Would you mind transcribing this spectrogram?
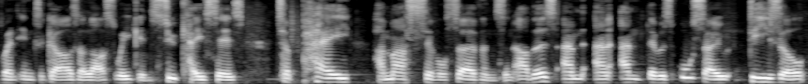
went into Gaza last week in suitcases to pay Hamas civil servants and others. And, and, and there was also diesel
